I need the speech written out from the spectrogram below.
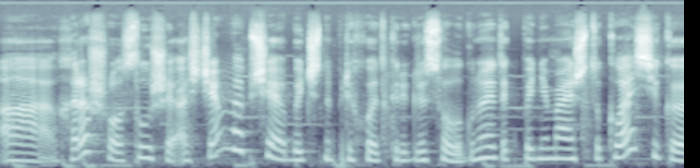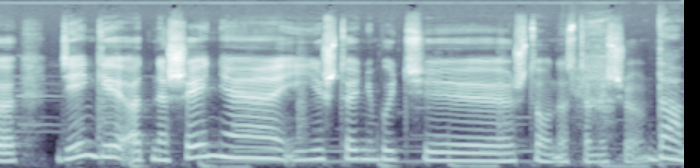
А, хорошо, слушай, а с чем вообще обычно приходит к регрессологу? Ну, я так понимаю, что классика, деньги, отношения и что-нибудь, э, что у нас там еще? Да,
